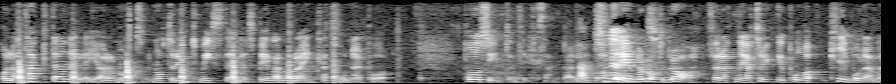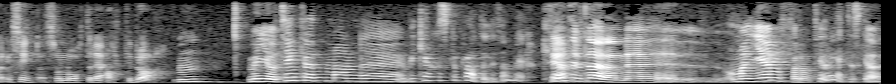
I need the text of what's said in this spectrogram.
hålla takten eller göra något, något rytmiskt eller spela några enkla toner på, på synten till exempel. Och att Absolut. det ändå låter bra för att när jag trycker på keyboarden eller synten så låter det alltid bra. Men jag tänker att man, eh, vi kanske ska prata lite om det. Kreativt lärande, eh, om man jämför de teoretiska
